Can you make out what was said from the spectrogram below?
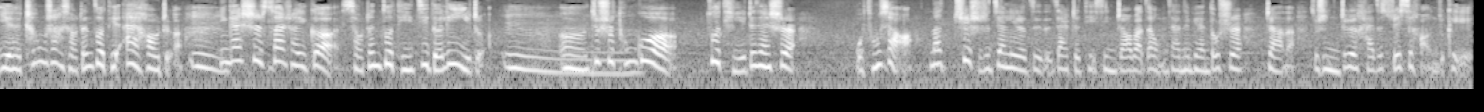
也称不上小镇做题爱好者，嗯，应该是算上一个小镇做题既得利益者，嗯。嗯，就是通过做题这件事，我从小那确实是建立了自己的价值体系，你知道吧？在我们家那边都是这样的，就是你这个孩子学习好，你就可以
